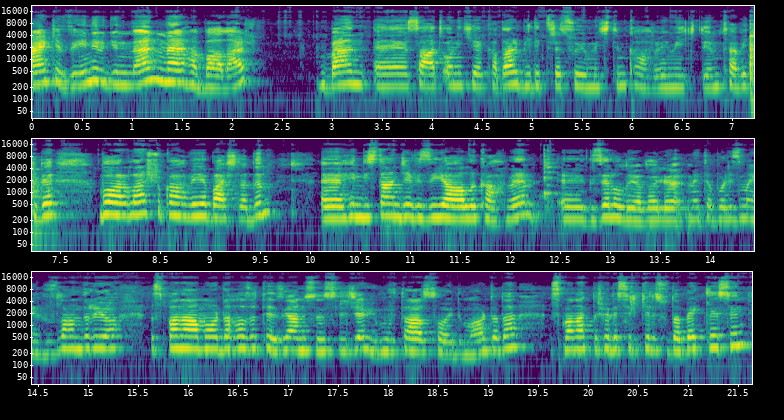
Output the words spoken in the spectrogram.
Herkese yeni bir günden merhabalar. Ben e, saat 12'ye kadar 1 litre suyumu içtim, kahvemi içtim. Tabii ki de bu aralar şu kahveye başladım. E, Hindistan cevizi yağlı kahve. E, güzel oluyor böyle metabolizmayı hızlandırıyor. Ispanağım orada hazır tezgahın üstünü sileceğim. Yumurta soydum orada da. Ispanak da şöyle sirkeli suda beklesin.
